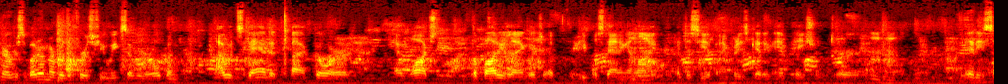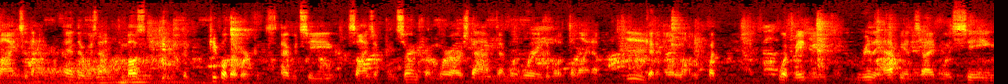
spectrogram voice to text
nervous about it. I remember the first few weeks that we were open, I would stand at the back door and watch the body language of the people standing in line and to see if anybody's getting impatient or any signs of that. And there was not most the people that were I would see signs of concern from were our staff that were worried about the lineup hmm. getting a little longer. But what made me really happy inside was seeing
